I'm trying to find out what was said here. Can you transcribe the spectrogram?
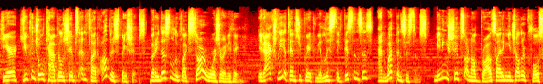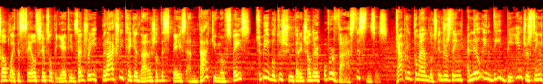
Here, you control capital ships and fight other spaceships, but it doesn't look like Star Wars or anything. It actually attempts to create realistic distances and weapon systems, meaning ships are not broadsiding each other close up like the sail ships of the 18th century, but actually take advantage of the space and vacuum of space to be able to shoot at each other over vast distances. Capital Command looks interesting, and it'll indeed be interesting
